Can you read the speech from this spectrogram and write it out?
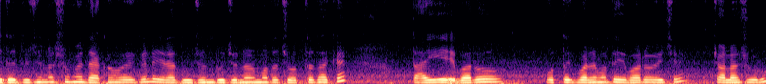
এদের দুজনের সঙ্গে দেখা হয়ে গেলে এরা দুজন দুজনের মতো চলতে থাকে। তাই এবারও, প্রত্যেকবারের মতো এবারও হয়েছে চলা শুরু।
